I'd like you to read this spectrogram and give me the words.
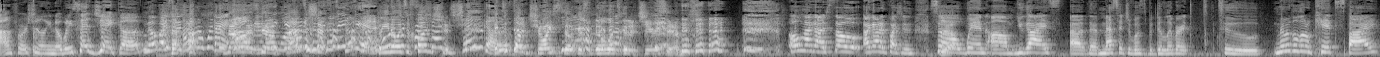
Unfortunately, nobody said Jacob. Nobody said I don't know what Hey, they no all one's gonna- What that's they a- thinking? But you know, it's a has fun crush on cho- Jacob. it's a fun choice though, because no one's gonna choose him. Oh my gosh! So I got a question. So Yeah. when um you guys uh, the message was delivered to remember the little kid spy.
